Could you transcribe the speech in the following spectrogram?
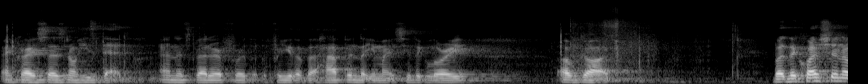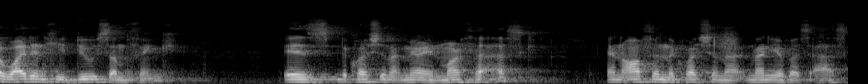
and Christ says, No, he's dead. And it's better for, the, for you that that happened, that you might see the glory of God. But the question of why didn't he do something is the question that Mary and Martha ask, and often the question that many of us ask.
